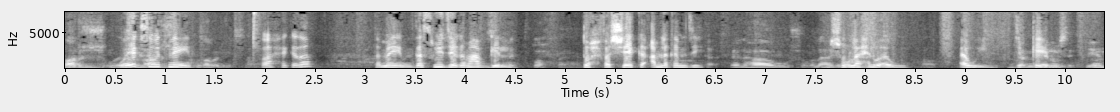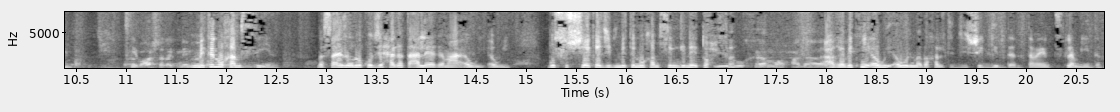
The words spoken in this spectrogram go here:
large و X large واتنين. و double X صح كده؟ تمام. ده suede يا جماعة في جلد. تحفة يعني. تحفة. شياكه عاملة كام دي؟ تقفلها وشغلها شغلها حلو قوي قوي دي بكام 260 ب 10 جنيه 250 بس عايزه أقول لكم دي حاجات عالية يا جماعة قوي قوي. بصوا الشياكة دي ب 250 جنيه تحفة. وخامه وحاجة عجبتني قوي أول ما دخلت دي شيك جدا. تمام تسلم إيدك.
